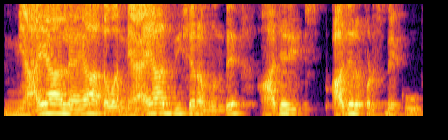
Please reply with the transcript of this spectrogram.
ನ್ಯಾಯಾಲಯ ಅಥವಾ ನ್ಯಾಯಾಧೀಶರ ಮುಂದೆ ಹಾಜರಿ, ಹಾಜರುಪಡಿಸಬೇಕು.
